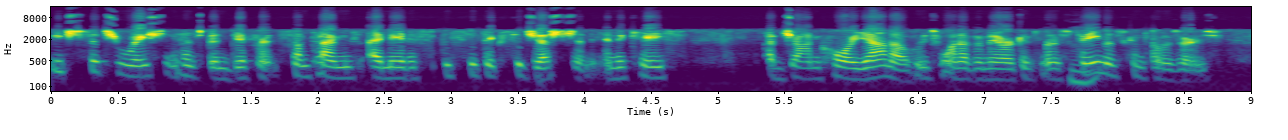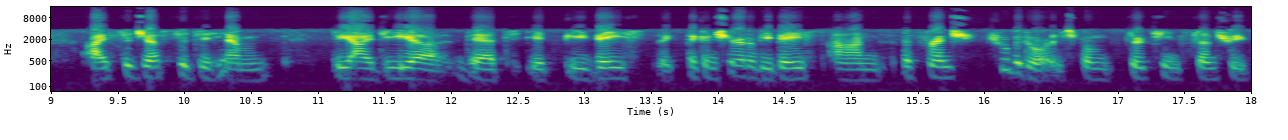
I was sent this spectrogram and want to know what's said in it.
each situation has been different. Sometimes I made a specific suggestion. In the case of John Corigliano, who's one of America's most mm famous composers, I suggested to him the idea that it be based, the, the concerto be based on the French troubadours from 13th century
